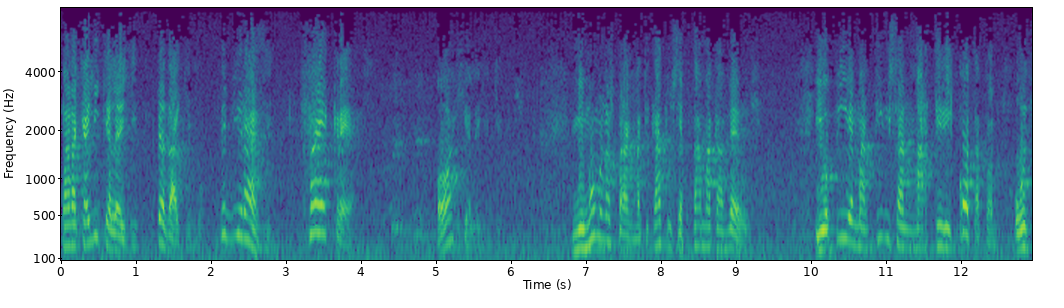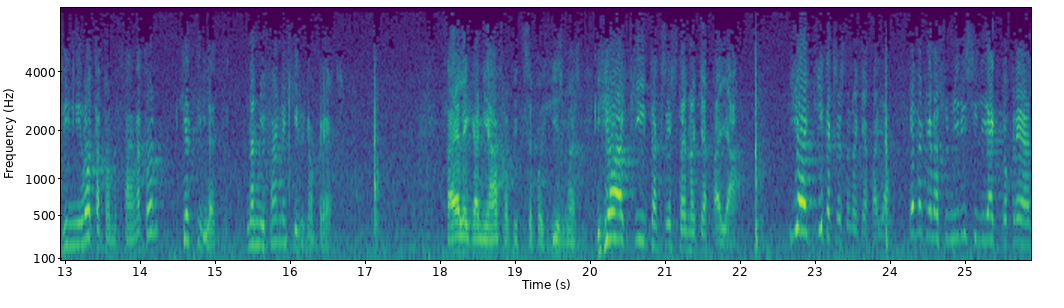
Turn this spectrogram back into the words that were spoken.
παρακαλεί και λέγει παιδάκι μου δεν πειράζει φάε κρέας όχι έλεγε εκείνος μιμούμενος πραγματικά τους επτά μακαβαίους οι οποίοι εμαρτύρησαν μαρτυρικότατον οδυνηρότατον θάνατον γιατί λέτε να μην φάνε χοιρινό κρέας θα έλεγαν οι άνθρωποι της εποχής μας για κοίταξε στενοκεφαλιά για κοίταξε στενοκεφαλιά εδώ και να σου μυρίσει λιγάκι το κρέας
